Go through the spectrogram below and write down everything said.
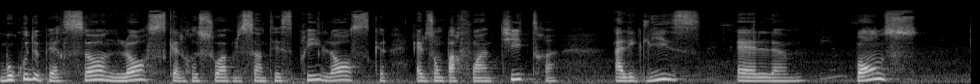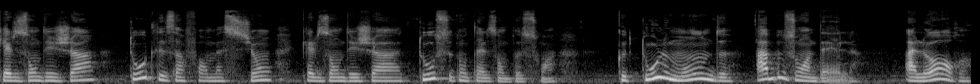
Beaucoup de personnes, lorsqu'elles reçoivent le Saint-Esprit, lorsqu'elles ont parfois un titre à l'Église, elles pensent qu'elles ont déjà toutes les informations, qu'elles ont déjà tout ce dont elles ont besoin, que tout le monde a besoin d'elles. Alors,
